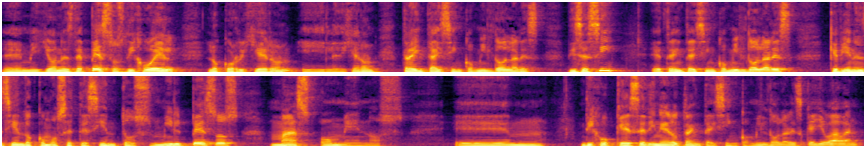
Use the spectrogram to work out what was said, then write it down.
eh, millones de pesos, dijo él, lo corrigieron y le dijeron 35 mil dólares. Dice, sí, 35 eh, mil dólares que vienen siendo como 700 mil pesos más o menos. Em, dijo que ese dinero, 35 mil dólares que llevaban,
